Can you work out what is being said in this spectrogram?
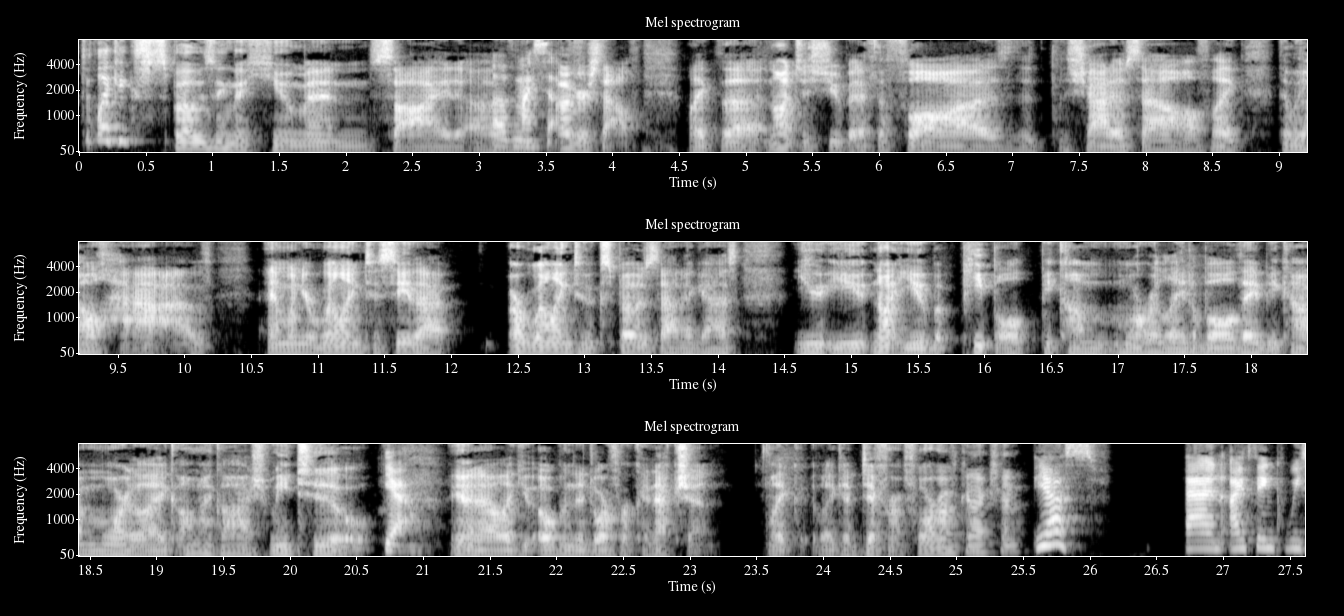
to like exposing the human side of, Of myself. of yourself like the not just you but if the flaws the, the shadow self like that we all have and when you're willing to see that or willing to expose that i guess you you not you but people become more relatable they become more like oh my gosh me too Yeah. you know like you open the door for connection like like a different form of connection Yes. And I think we,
